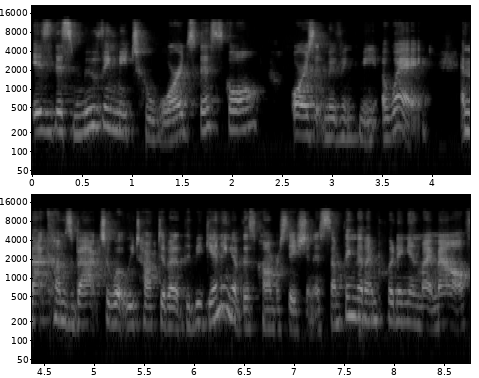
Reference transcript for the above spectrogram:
is this moving me towards this goal or is it moving me away and that comes back to what we talked about at the beginning of this conversation is something that I'm putting in my mouth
